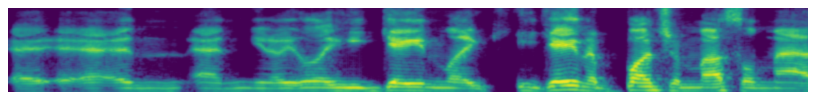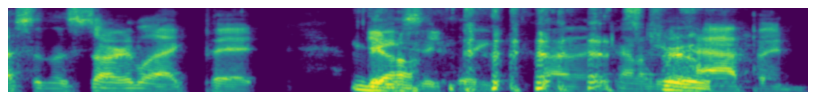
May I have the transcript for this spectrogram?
and and you know like he gained like he gained a bunch of muscle mass in the sarlacc pit basically yeah. kind of, kind of what happened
